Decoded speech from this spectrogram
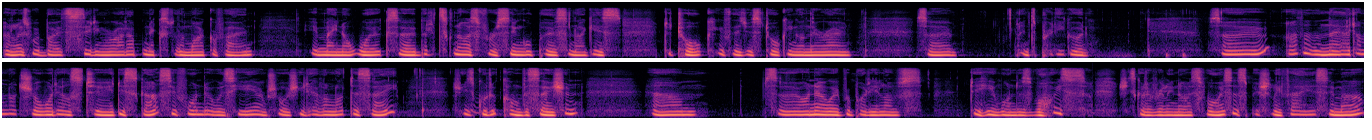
unless we're both sitting right up next to the microphone, it may not work. So, but it's nice for a single person, I guess, to talk if they're just talking on their own. So it's pretty good. So, other than that, I'm not sure what else to discuss. If Wanda was here, I'm sure she'd have a lot to say. She's good at conversation. Um, so, I know everybody loves to hear Wanda's voice. She's got a really nice voice, especially for ASMR.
